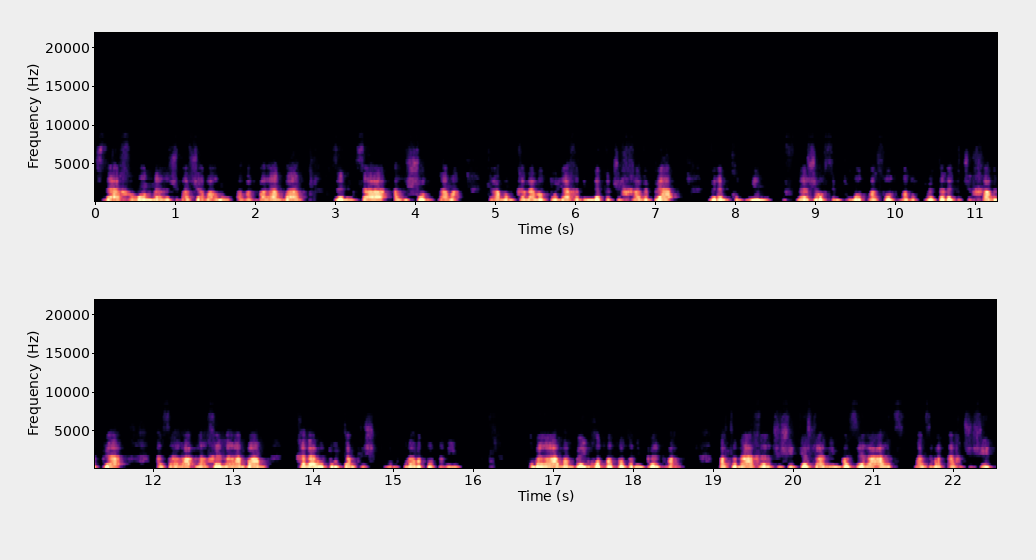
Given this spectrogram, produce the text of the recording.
שזה האחרון מהרשימה שאמרנו, אבל ברמב"ם זה נמצא הראשון. למה? כי רמב"ם כלל אותו יחד עם לקט שכחה ופאה, והם קודמים, לפני שעושים תרומות מעשרות, כבר נותנים את הלקט שכחה ופאה, אז לכן לרמב"ם כלל אותו איתם כולם התותנים. אומר הרמב"ם בהלכות מתנותנים פרק ו', מתנה אחרת שישית יש לעניים בזרע הארץ. מה זה מתנה אחרת שישית?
